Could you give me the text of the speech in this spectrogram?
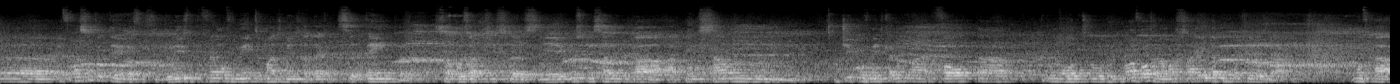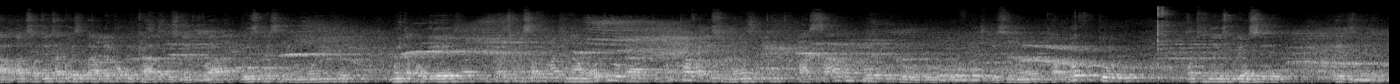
Ah, eu impressão que eu tenho do afrofuturismo foi um movimento mais ou menos da década de 70, que alguns artistas negros começaram a, a pensar um, um tipo de movimento que era uma volta para um outro, uma volta não, uma saída para um outro lugar. Ah, lá nos Estados a coisa estava bem complicada para os negros lá, eles perceberam muito, muita pobreza, então eles começaram a imaginar um outro lugar que não estava nesse mundo, que passava um pouco do, do, do, desse mundo, que estava no futuro, onde os negros podiam ser eles mesmos.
